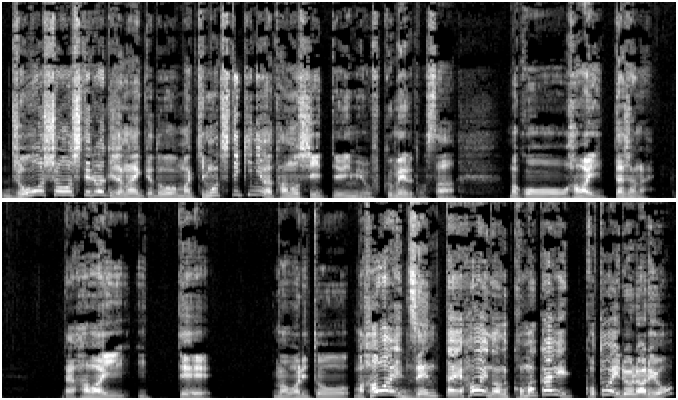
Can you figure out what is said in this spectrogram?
上昇してるわけじゃないけど、まあ気持ち的には楽しいっていう意味を含めるとさ、まあこう、ハワイ行ったじゃない。だからハワイ行って、まあ割と、まあハワイ全体、ハワイのあの細かいことはいろいろあるよ。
